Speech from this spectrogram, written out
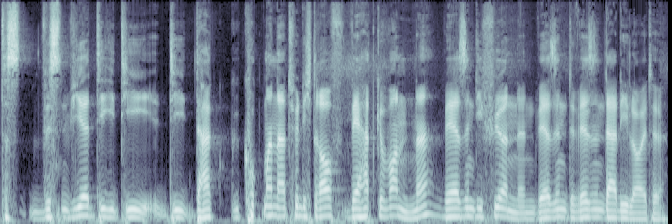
das wissen wir, die, die, die, da guckt man natürlich drauf, wer hat gewonnen, ne? Wer sind die Führenden? Wer sind, wer sind da die Leute?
